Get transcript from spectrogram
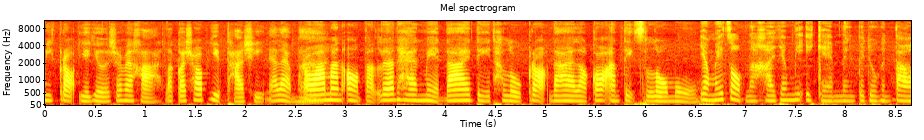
มีเกราะเยอะๆใช่ไหมคะแล้วก็ชอบหยิบทาชินี่แหละมาเพราะว่ามันออกตัดเลือดแทนเมดได้ตีทะลุเกราะได้แล้วก็อันติสโลมูยังไม่จบนะคะ ยังมีอีกเกมหนึ่งไปดูกันต่อ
